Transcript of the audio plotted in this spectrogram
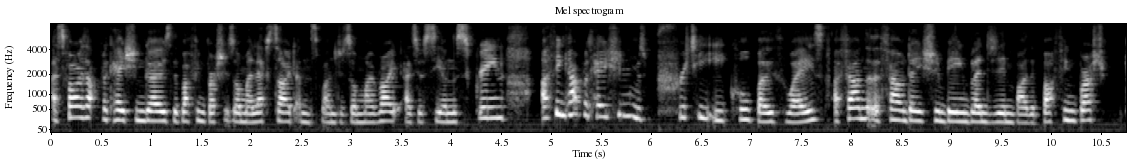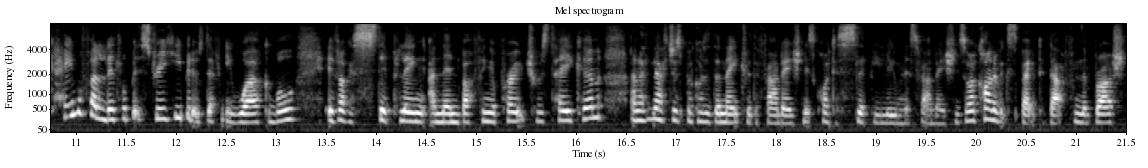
As far as application goes the buffing brush is on my left side and the sponge is on my right as you'll see on the screen. I think application was pretty equal both ways. I found that the foundation being blended in by the buffing brush came off a little bit streaky but it was definitely workable if like a stippling and then buffing approach was taken. And I think that's just because of the nature of the foundation. It's quite a slippy luminous foundation. So I kind of expected that from the brush.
